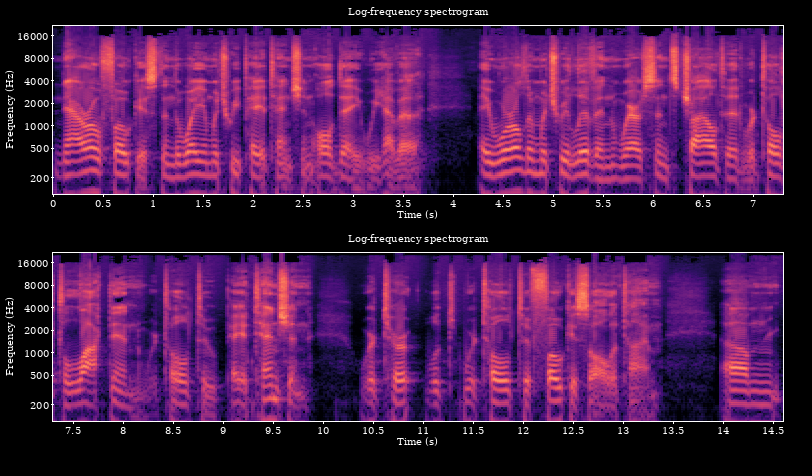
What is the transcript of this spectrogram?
narrow focused and the way in which we pay attention all day. We have a a world in which we live in where since childhood we're told to lock in, we're told to pay attention, we're, ter- we're told to focus all the time. Um,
